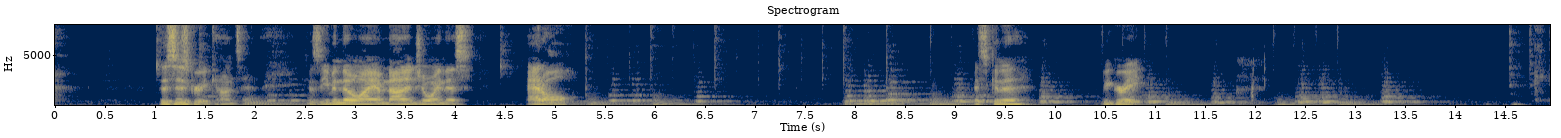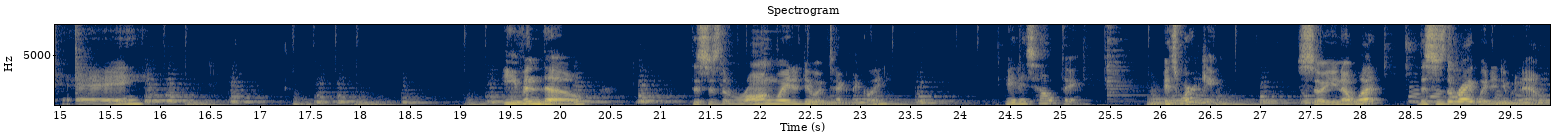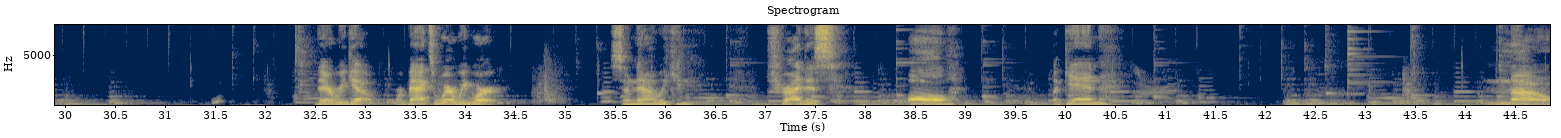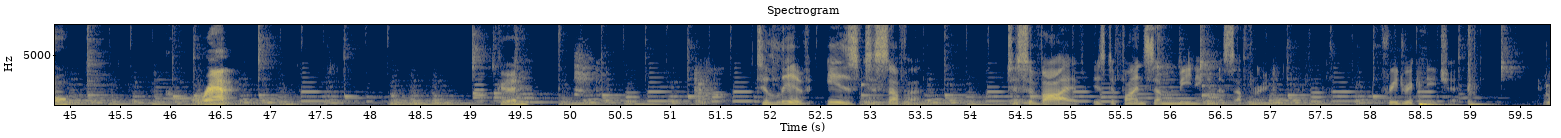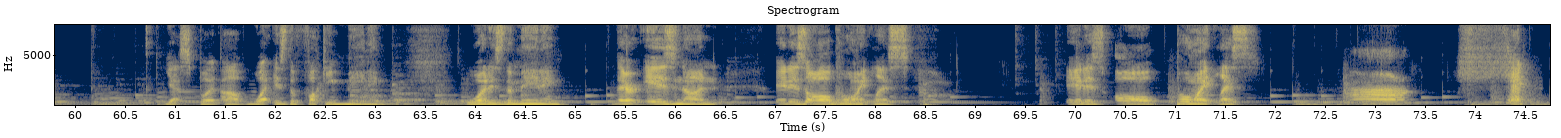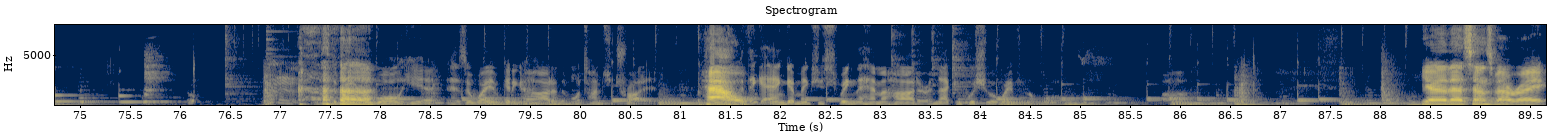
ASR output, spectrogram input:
This is great content. Because even though I am not enjoying this at all, it's gonna be great. Even though this is the wrong way to do it technically, it is helping. It's working. So you know what? This is the right way to do it now. There we go. We're back to where we were. So now we can try this all again. No. Crap. Good. To live is to suffer. To survive is to find some meaning in the suffering. Friedrich Nietzsche. Yes, but uh, what is the fucking meaning? What is the meaning? There is none. It is all pointless. It is all pointless. Arrgh, The vertical wall here has a way of getting harder the more times you try it. How? I think anger makes you swing the hammer harder, and that can push you away from the wall. Yeah, that sounds about right.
